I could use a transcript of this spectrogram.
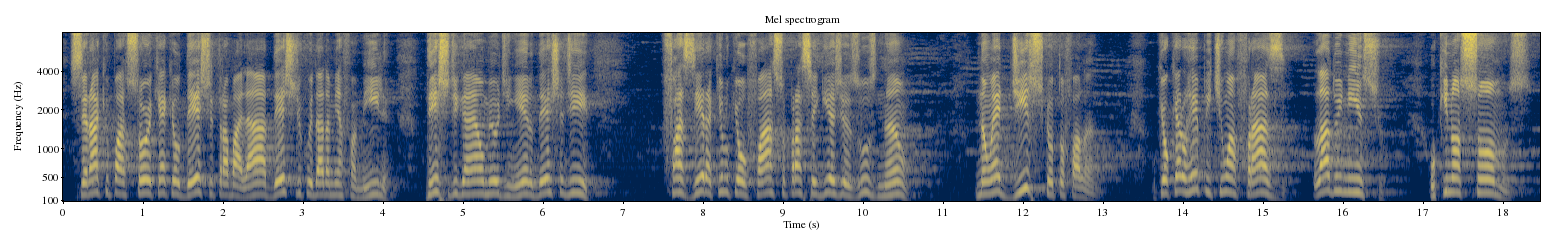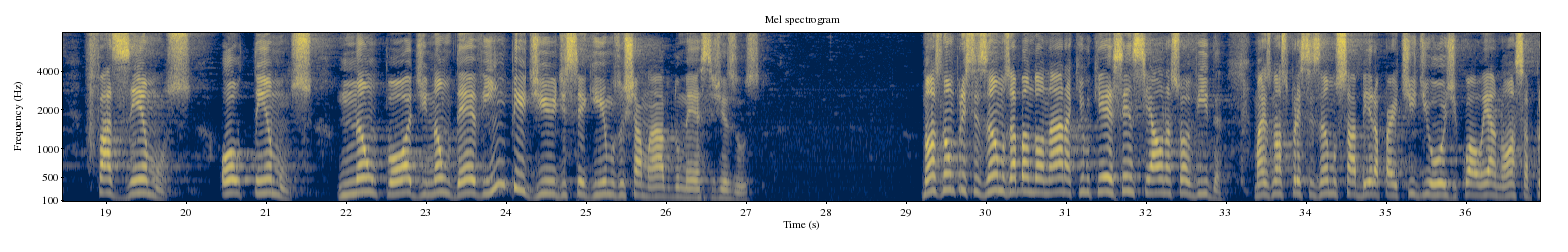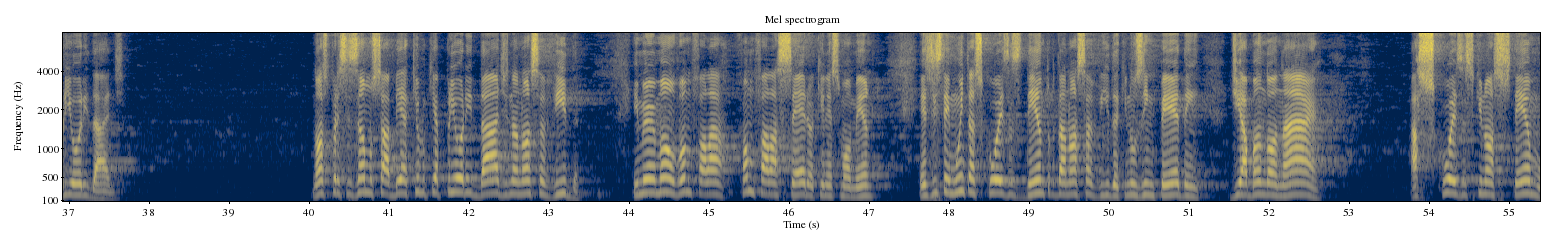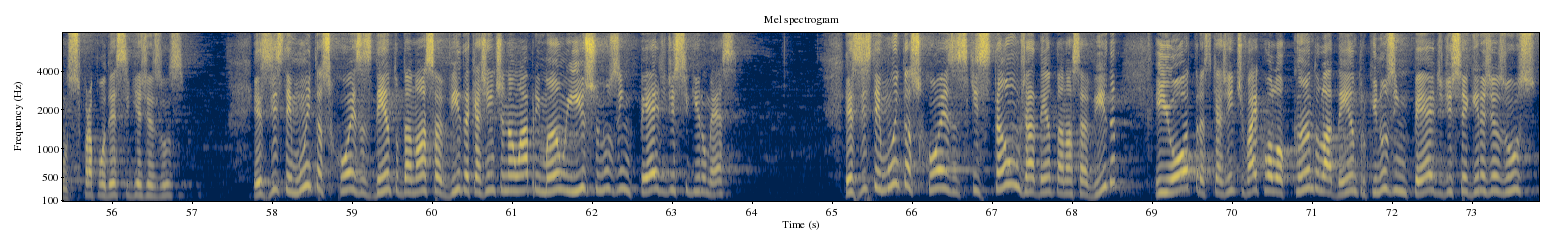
Será que o pastor quer que eu deixe de trabalhar, deixe de cuidar da minha família, deixe de ganhar o meu dinheiro, deixe de fazer aquilo que eu faço para seguir a Jesus. Não, não é disso que eu estou falando. O que eu quero repetir uma frase lá do início: o que nós somos, fazemos ou temos, não pode, não deve impedir de seguirmos o chamado do Mestre Jesus. Nós não precisamos abandonar aquilo que é essencial na sua vida, mas nós precisamos saber a partir de hoje qual é a nossa prioridade. Nós precisamos saber aquilo que é prioridade na nossa vida. E meu irmão, vamos falar, vamos falar sério aqui nesse momento. Existem muitas coisas dentro da nossa vida que nos impedem de abandonar as coisas que nós temos para poder seguir Jesus. Existem muitas coisas dentro da nossa vida que a gente não abre mão e isso nos impede de seguir o Mestre. Existem muitas coisas que estão já dentro da nossa vida e outras que a gente vai colocando lá dentro que nos impede de seguir a Jesus.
